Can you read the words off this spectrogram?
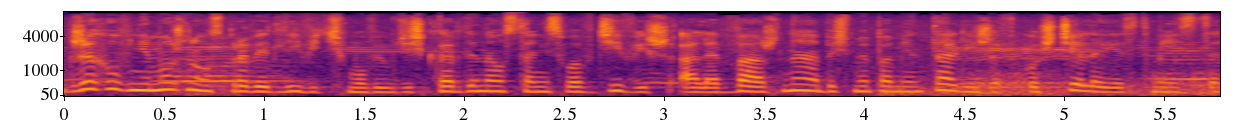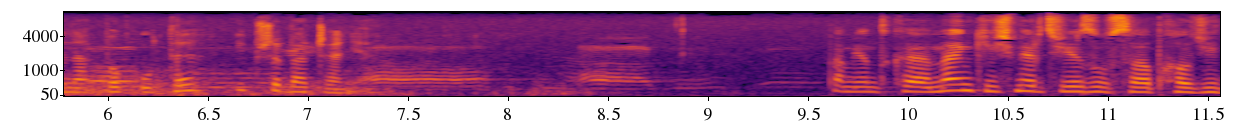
Grzechów nie można usprawiedliwić, mówił dziś kardynał Stanisław Dziwisz, ale ważne, abyśmy pamiętali, że w Kościele jest miejsce na pokutę i przebaczenie. Pamiątkę męki śmierci Jezusa obchodzi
